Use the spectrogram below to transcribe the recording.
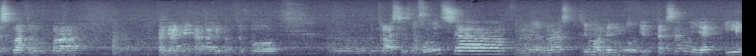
складу бара, кав'ярня, яка далі по, трасі знаходиться. Вона- підтримала День молоді, так само, як і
